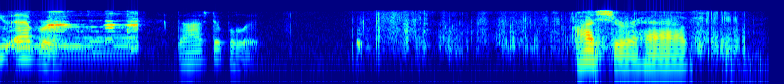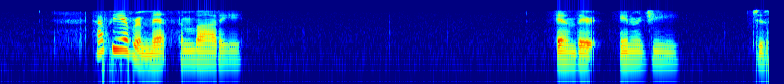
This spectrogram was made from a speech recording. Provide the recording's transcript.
you ever dodged a bullet? I sure have. Have you ever met somebody and their energy just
